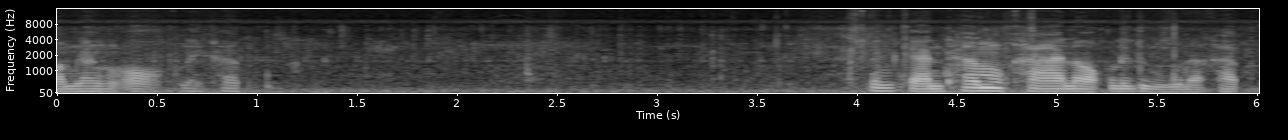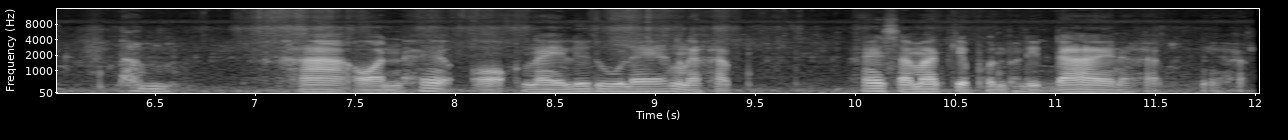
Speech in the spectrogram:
กำลังออกเลยครับ เป็นการทำคานอกฤดูนะครับทำคาอ่อนให้ออกในฤดูแล้งนะครับ ให้สามารถเก็บผลผลิตได้นะครับนี่ครับ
